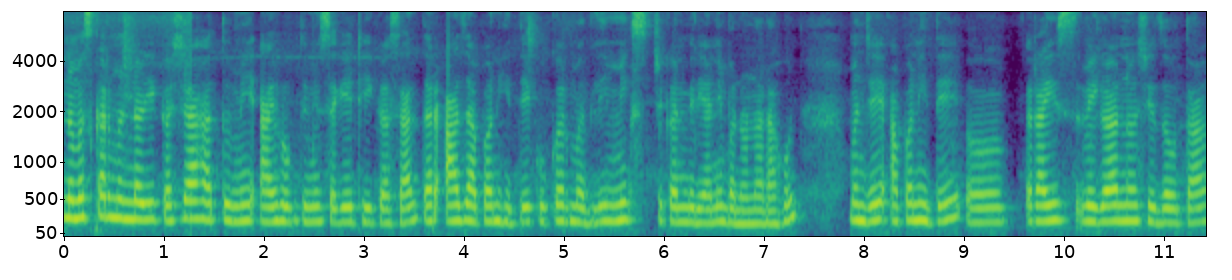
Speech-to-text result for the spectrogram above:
नमस्कार मंडळी कशा आहात तुम्ही? आय होप तुम्ही सगळे ठीक असाल. तर आज आपण इथे कुकरमधली मिक्स चिकन बिर्याणी बनवणार आहोत. म्हणजे आपण इथे राईस वेगळा न शिजवता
